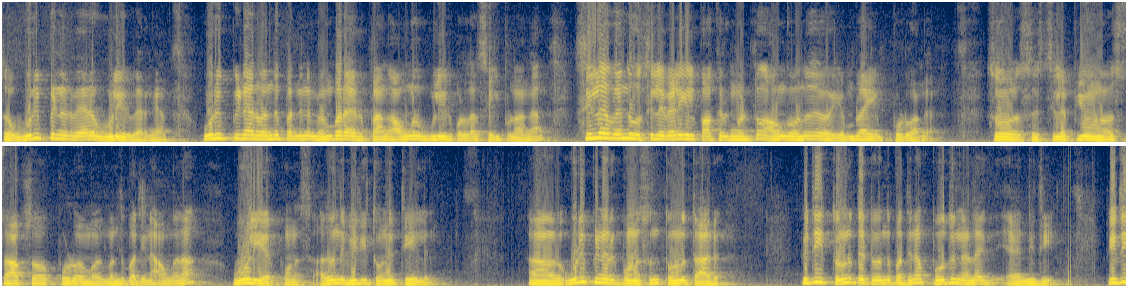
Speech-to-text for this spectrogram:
ஸோ உறுப்பினர் வேறு ஊழியர் வேறுங்க. உறுப்பினர் வந்து பார்த்திங்கன்னா மெம்பராக இருப்பாங்க. அவங்களும் ஊழியர் போலலாம் செயல் பண்ணுவாங்க. சில வந்து ஒரு சில வேலைகள் பார்க்குறதுக்கு மட்டும் அவங்க வந்து எம்ப்ளாயி போடுவாங்க. ஸோ சில பியூனோ ஸ்டாஃப்ஸோ போடுவாங்க. அது வந்து பார்த்திங்கன்னா அவங்க தான் ஊழியர் போனஸ் அது வந்து விதி தொண்ணூற்றேழு ஆஹ் உறுப்பினருக்கு போனஸ் வந்து தொண்ணூத்தாறு. விதி தொண்ணூத்தெட்டு வந்து பார்த்திங்கன்னா பொதுநல நிதி. விதி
